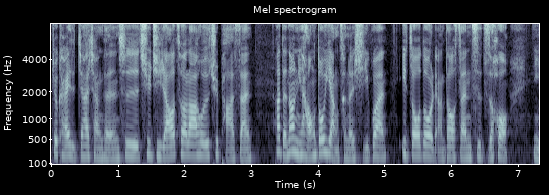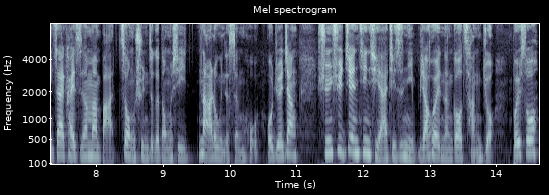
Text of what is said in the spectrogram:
就开始加强，可能是去骑脚车啦，或者去爬山。那等到你好像都养成了习惯，一周都有两到三次之后，你再开始慢慢把重训这个东西纳入你的生活。我觉得这样循序渐进起来，其实你比较会能够长久，不会说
